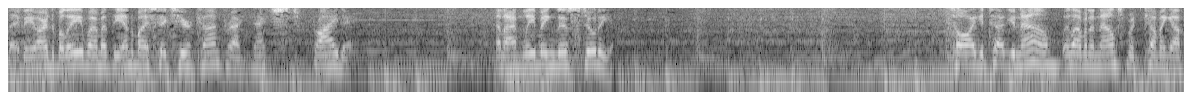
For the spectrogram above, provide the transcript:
may be hard to believe I'm at the end of my six-year contract next Friday. And I'm leaving this studio. That's all I can tell you now. We'll have an announcement coming up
